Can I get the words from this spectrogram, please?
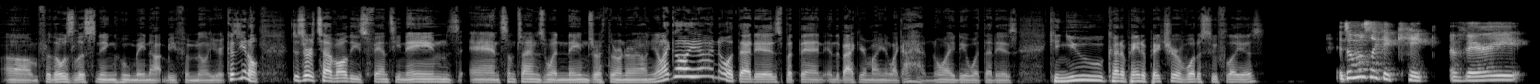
um, for those listening who may not be familiar, because you know, desserts have all these fancy names, and sometimes when names are thrown around, you're like, "Oh yeah, I know what that is," but then in the back of your mind, you're like, "I have no idea what that is." Can you kind of paint a picture of what a souffle is? It's almost like a cake, a very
